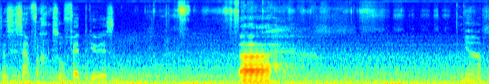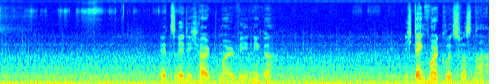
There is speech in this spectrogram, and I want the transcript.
Das ist einfach so fett gewesen. Äh, ja. Jetzt rede ich halt mal weniger. Ich denke mal kurz was nach.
